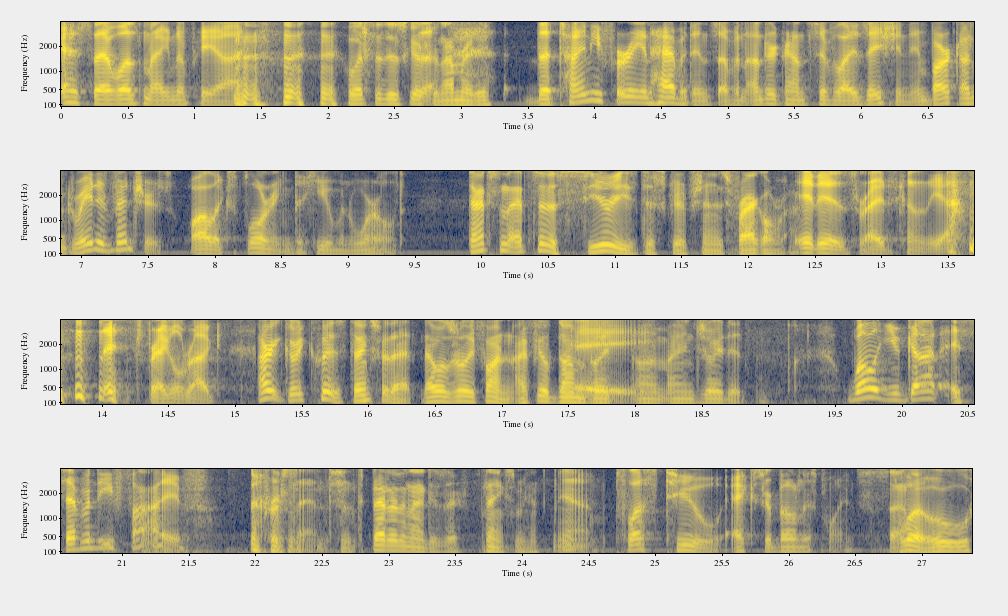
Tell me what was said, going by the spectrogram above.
Yes, that was Magna PI. What's the description? I'm ready. the tiny furry inhabitants of an underground civilization embark on great adventures while exploring the human world. That's that's a series description. It's Fraggle Rock. It is, right? It's kind of, yeah. it's Fraggle Rock. All right, great quiz. Thanks for that. That was really fun. I feel dumb, Hey. but um, I enjoyed it. Well, you got a 75%. It's better than I deserve. Thanks, man. Yeah, plus two extra bonus points. So Whoa.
